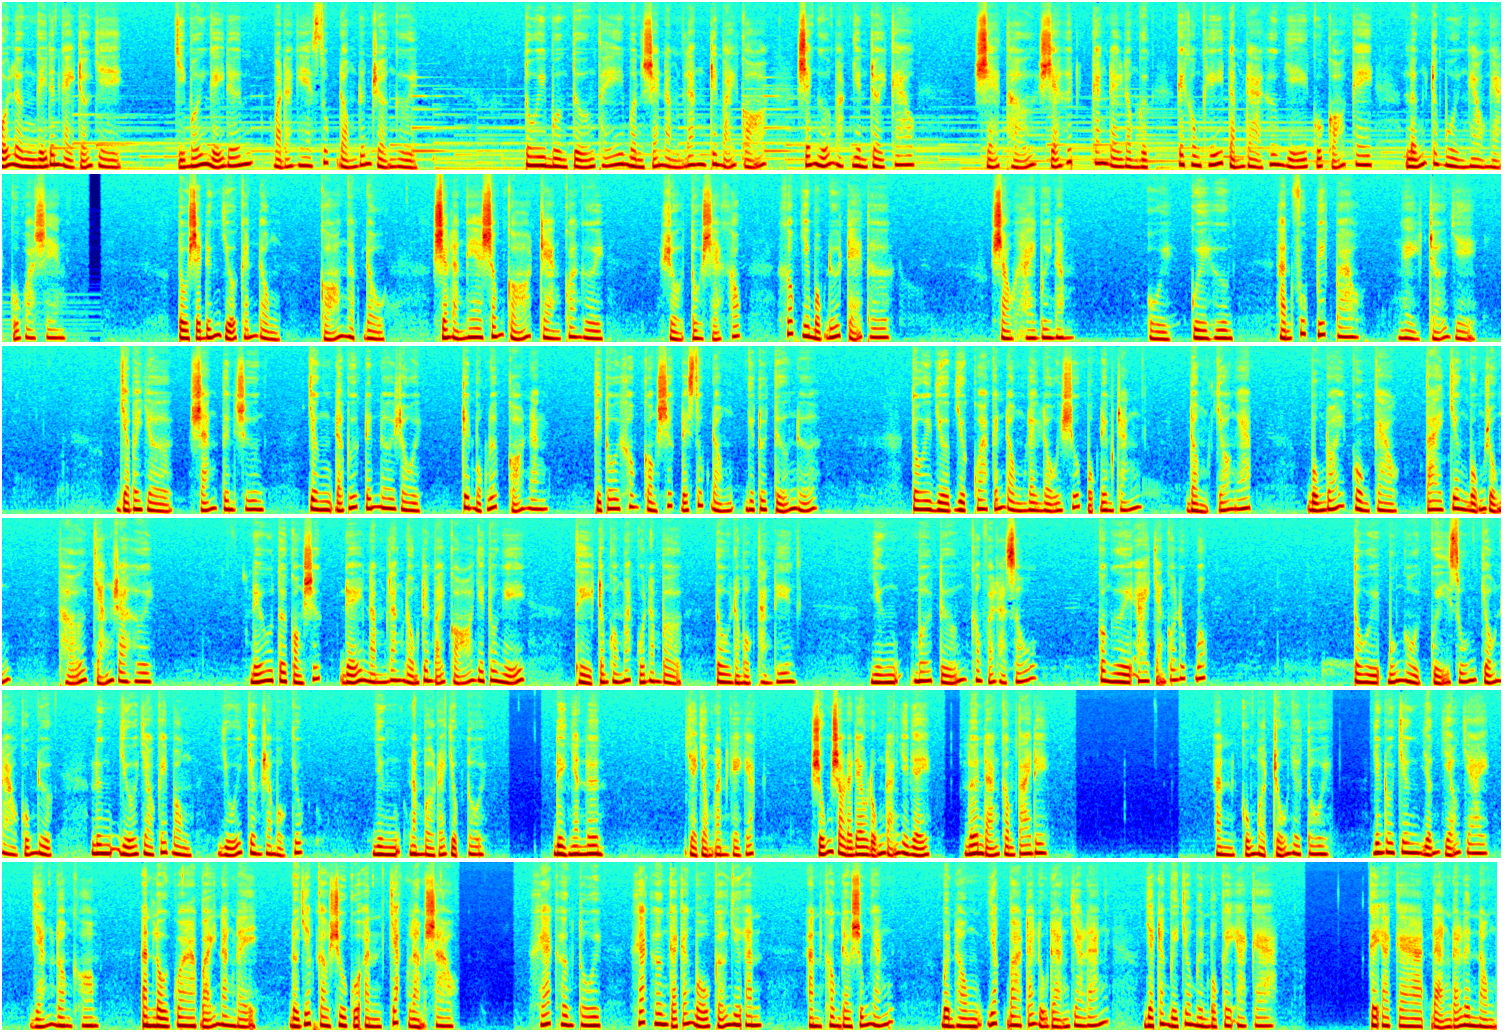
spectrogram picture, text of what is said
Mỗi lần nghĩ đến ngày trở về Chỉ mới nghĩ đến mà đã nghe xúc động đến rợn người. Tôi mường tượng thấy mình sẽ nằm lăn trên bãi cỏ Sẽ ngửa mặt nhìn trời cao Sẽ thở, sẽ hít căng đầy lòng ngực Cái không khí đậm đà hương vị của cỏ cây Lẫn trong mùi ngào ngạt của hoa sen. Tôi sẽ đứng giữa cánh đồng Cỏ ngập đầu Sẽ lặng nghe sóng cỏ tràn qua người rồi tôi sẽ khóc, khóc như một đứa trẻ thơ. Sau hai mươi năm, ôi quê hương, hạnh phúc biết bao, ngày trở về. Và bây giờ, sáng tinh sương, chân đã bước đến nơi rồi, trên một lớp cỏ năng, thì tôi không còn sức để xúc động như tôi tưởng nữa. Tôi vừa vượt qua cánh đồng lầy lội suốt một đêm trắng, đồng chó ngáp, bụng đói cồn cào, tay chân bủng rủng, thở chẳng ra hơi. Nếu tôi còn sức để nằm lăn lộn trên bãi cỏ như tôi nghĩ, thì trong con mắt của năm bờ tôi là một thằng điên. Nhưng mơ tưởng không phải là xấu. Con người ai chẳng có lúc bốc. Tôi muốn ngồi quỷ xuống chỗ nào cũng được, lưng dựa vào cái bồng, duỗi chân ra một chút. Nhưng năm bờ đã dục tôi. Đi nhanh lên. Và giọng anh gay gắt. Súng sao lại đeo lũng đẳng như vậy? Lên đạn cầm tay đi. Anh cũng mệt rũ như tôi, Nhưng đôi chân vẫn dẻo dai, dáng lom khom. Anh lồi qua bãi năng lệ, Đôi dép cao su của anh chắc làm sao? Khác hơn tôi, Khác hơn cả cán bộ cỡ như anh. Anh không đeo súng ngắn. Bình Hồng dắt ba trái lựu đạn da láng Và trang bị cho mình một cây AK Cây AK đạn đã lên nòng,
